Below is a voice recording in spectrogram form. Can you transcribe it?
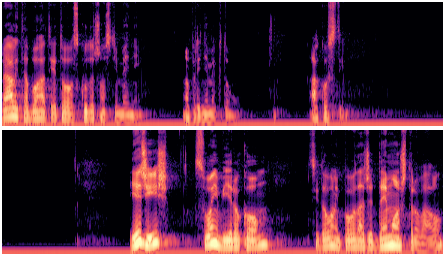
Realita Boha tieto skutočnosti mení. A prídeme k tomu. Ako s tým? Ježiš svojim výrokom, si dovolím povedať, že demonstroval,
